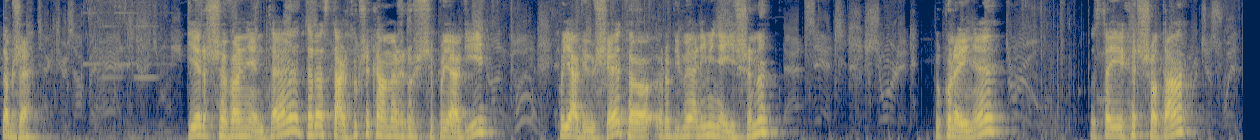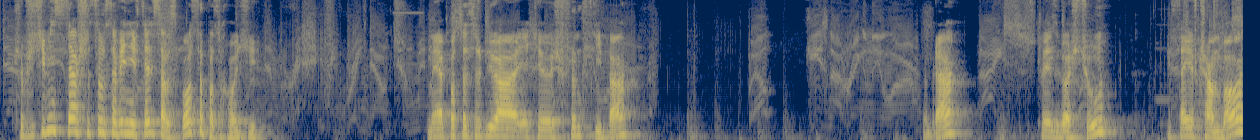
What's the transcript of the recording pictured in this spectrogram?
Dobrze. Pierwsze walnięte. Teraz tak, tu czekamy aż gość się pojawi. Pojawił się, to robimy elimination. Tu kolejny. Dostaje headshota. Czy przeciwnicy zawsze są ustawieni w ten sam sposób? O co chodzi? Moja postać zrobiła jakiegoś front flipa. Dobra. Tu jest gościu. Dostaje w chambo.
